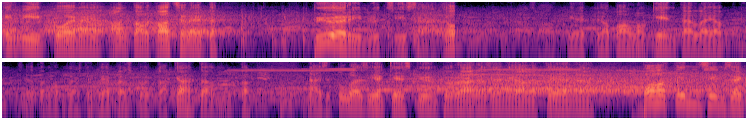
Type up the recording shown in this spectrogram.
erikoinen ja Antal katselee, että pyöri nyt sisään. Jo. Saa pidettyä pallon kentällä ja sieltä nopeasti VPS koittaa kääntää, mutta näin se tulee siihen keskiympyrään ja sen jälkeen Bahatin Simsek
